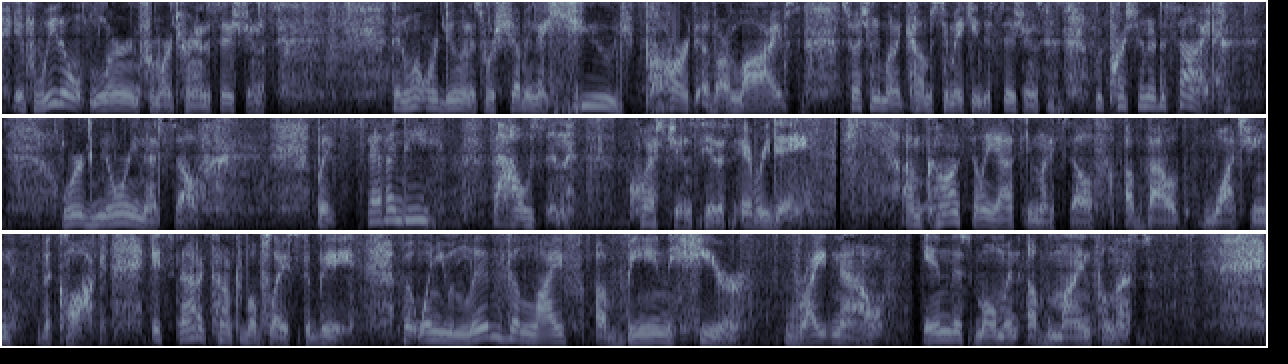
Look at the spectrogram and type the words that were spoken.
If we don't learn from our transitions, then what we're doing is we're shoving a huge part of our lives, especially when it comes to making decisions, we're pushing it aside. We're ignoring that self. But 70,000 questions hit us every day. I'm constantly asking myself about watching the clock. It's not a comfortable place to be, but when you live the life of being here right now in this moment of mindfulness,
